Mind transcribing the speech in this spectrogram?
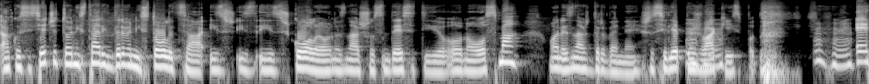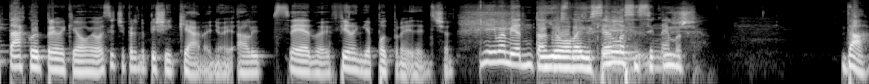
ako se sjećate onih starih drvenih stolica iz, iz, iz škole, ono, znaš, 80. ono, osma, one, znaš, drvene, što si lijepe uh-huh. žvake ispod. Uh-huh. e, tako je prilike ovaj osjećaj, premda piše Ikea na njoj, ali svejedno je, feeling je potpuno identičan. Ja imam jednu takvu I ovaj, uselila sam se, kužiš, da,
